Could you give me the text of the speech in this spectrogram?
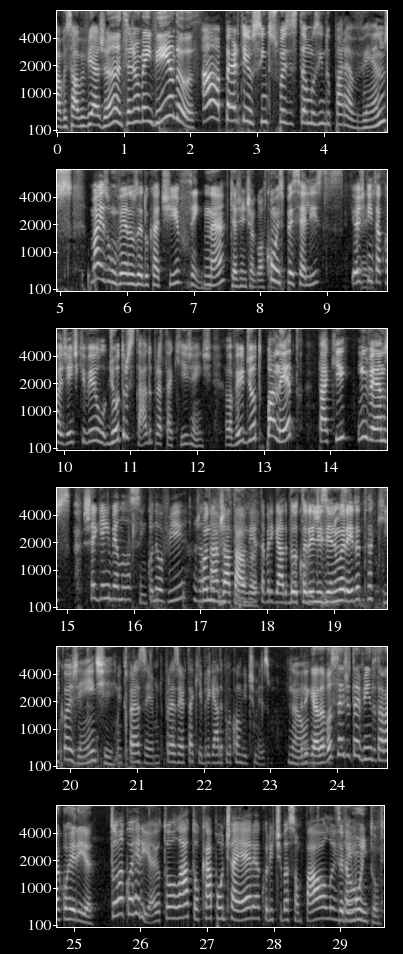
Salve, salve, viajantes! Sejam bem-vindos! Ah, apertem os cintos, pois estamos indo para Vênus. Mais um Vênus educativo. Sim. Né? Que a gente já gosta. Com especialistas. E hoje É quem tá com a gente, que veio de outro estado para estar aqui, gente. Ela veio de outro planeta, tá aqui em Vênus. Cheguei em Vênus assim. Quando eu vi, já Quando tava. já tava. planeta. Obrigada pelo Doutora convite. Elisiane Moreira tá aqui com a gente. Muito prazer, muito prazer estar aqui. Obrigada pelo convite mesmo. Não. Obrigada a você de ter vindo, tá na correria. Tô na correria. Eu tô lá tocar a ponte aérea, Curitiba, São Paulo. Você então, vem muito?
